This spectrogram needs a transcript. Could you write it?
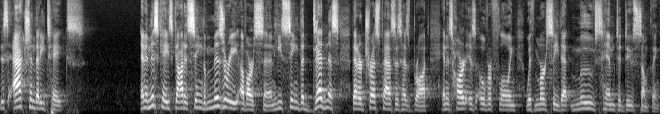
this action that he takes. And in this case, God is seeing the misery of our sin. He's seeing the deadness that our trespasses has brought, and his heart is overflowing with mercy that moves him to do something.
